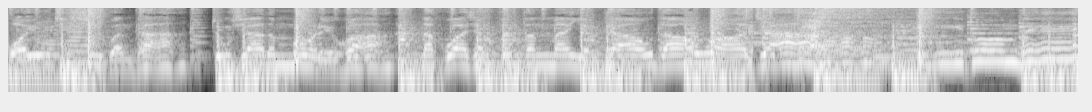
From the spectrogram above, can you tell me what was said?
我尤其喜欢她种下的茉莉花，那花香芬芳蔓延飘到我家，一朵美。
